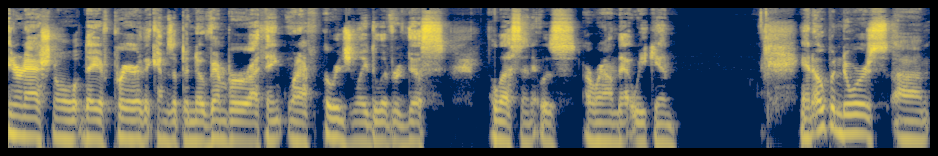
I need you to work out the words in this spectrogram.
international day of prayer that comes up in November. I think when I originally delivered this lesson, it was around that weekend. And Open Doors um,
